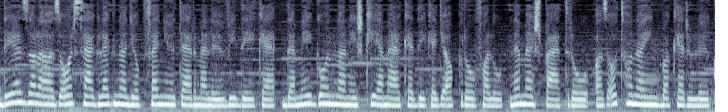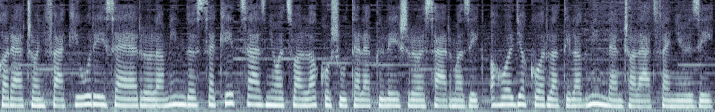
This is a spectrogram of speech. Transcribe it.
Délzala az ország legnagyobb fenyőtermelő vidéke, de még onnan is kiemelkedik egy apró falu, Nemespátró, az otthonainkba kerülő karácsonyfák jó része erről a mindössze 280 lakosú településről származik, ahol gyakorlatilag minden család fenyőzik.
